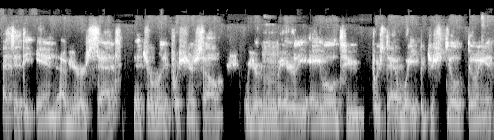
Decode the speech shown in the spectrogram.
that's at the end of your set that you're really pushing yourself, where you're mm-hmm. barely able to push that weight, but you're still doing it.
